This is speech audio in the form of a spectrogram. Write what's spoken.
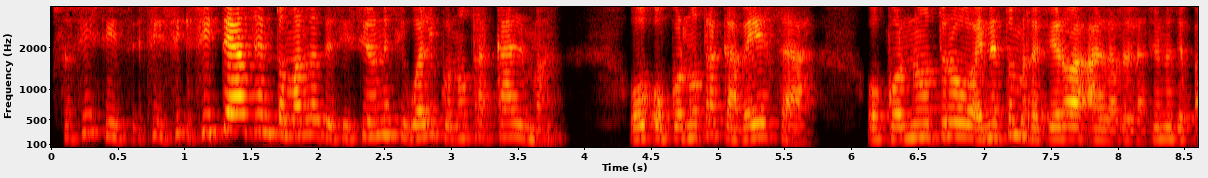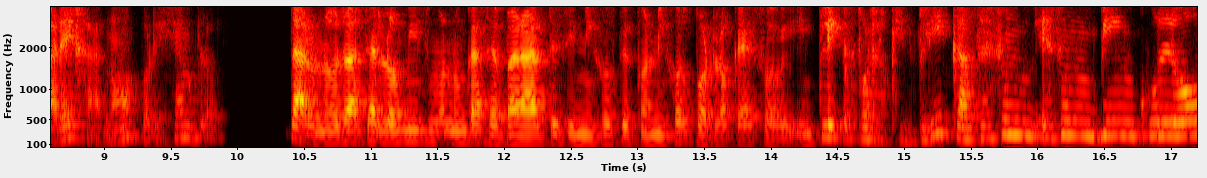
O sea, sí, sí, sí, sí, te hacen tomar las decisiones igual y con otra calma, o, con otra cabeza, o con otro. En esto me refiero a las relaciones de pareja, ¿no? Por ejemplo. Claro, no va a ser lo mismo nunca separarte sin hijos que con hijos por lo que eso implica. Por lo que implica, o sea, es un, es un vínculo,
